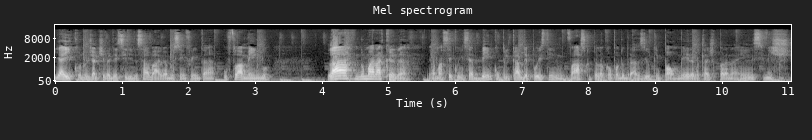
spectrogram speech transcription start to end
E aí, quando já tiver decidido essa vaga, você enfrenta o Flamengo lá no Maracanã. É uma sequência bem complicada. Depois tem Vasco pela Copa do Brasil, tem Palmeiras, Atlético Paranaense. Vixe,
